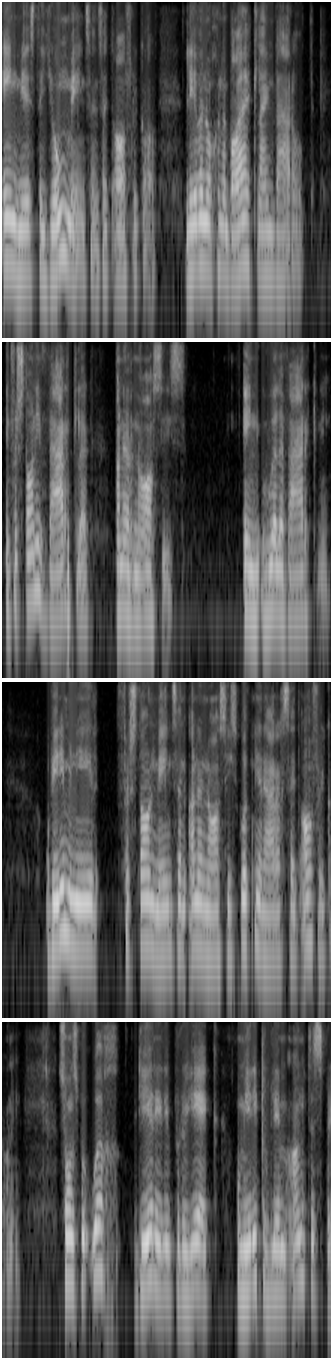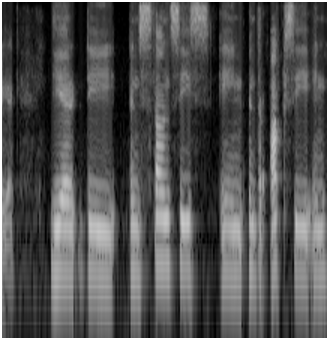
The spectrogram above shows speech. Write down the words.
en meeste jong mense in Suid-Afrika lewe nog in 'n baie klein wêreld en verstaan nie werklik ander nasies en hoe hulle werk nie. Op hierdie manier verstaan mense in ander nasies ook nie regtig Suid-Afrika nie. So ons beoog deur hierdie projek om hierdie probleem aan te spreek deur die instansies en interaksie en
